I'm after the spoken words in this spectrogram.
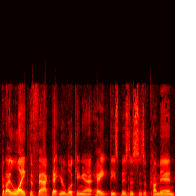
But I like the fact that you're looking at, hey, these businesses have come in,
